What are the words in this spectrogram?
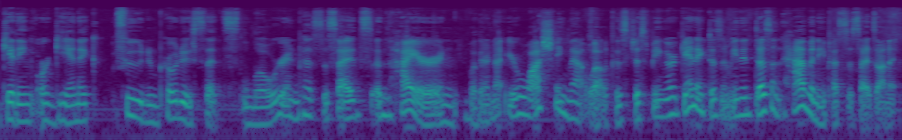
getting organic food and produce that's lower in pesticides and higher, and whether or not you're washing that well, because just being organic doesn't mean it doesn't have any pesticides on it.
